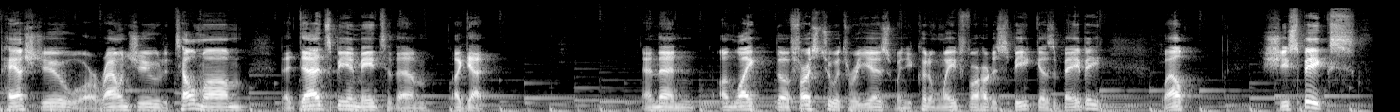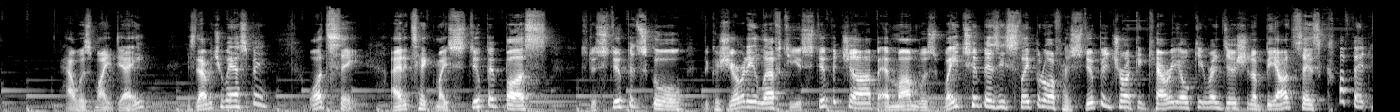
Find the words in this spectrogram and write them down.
past you, or around you to tell mom that dad's being mean to them again. And then, unlike the first two or three years when you couldn't wait for her to speak as a baby, well, she speaks. How was my day? Is that what you asked me? Well, let's see. I had to take my stupid bus to the stupid school because you already left to your stupid job and mom was way too busy sleeping off her stupid drunken karaoke rendition of Beyonce's Cuff It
